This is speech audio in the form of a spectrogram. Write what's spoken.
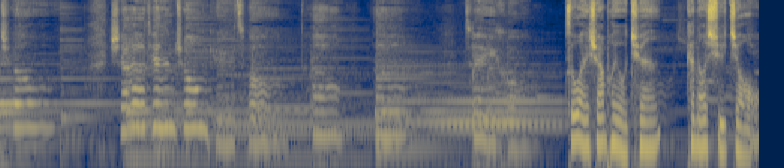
秋，夏天终于走到了最后。昨晚刷朋友圈，看到许久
